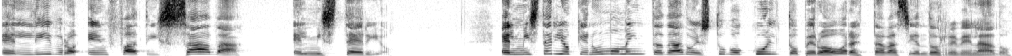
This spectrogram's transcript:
libro enfatizaba el misterio El misterio que en un momento dado estuvo oculto, pero ahora estaba siendo revelado.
